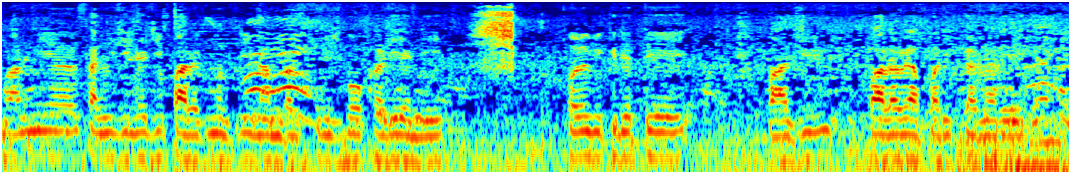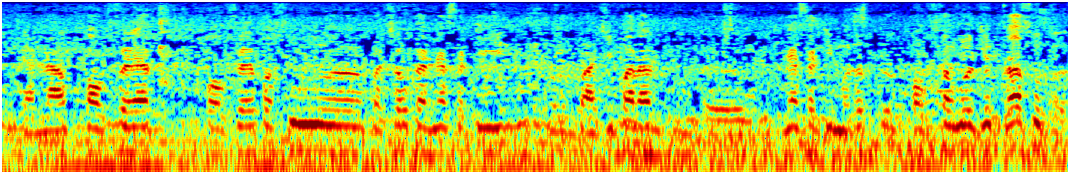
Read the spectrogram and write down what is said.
माननीय सांगली जिल्ह्याचे पालकमंत्री नामदार सुरेश बोखाडे यांनी फळ विक्रेते भाजीपाला व्यापारी करणारे यांना पावसाळ्यात पावसाळ्यापासून बचाव करण्यासाठी भाजीपाला विकण्यासाठी मदत पावसामुळे जे त्रास होतो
